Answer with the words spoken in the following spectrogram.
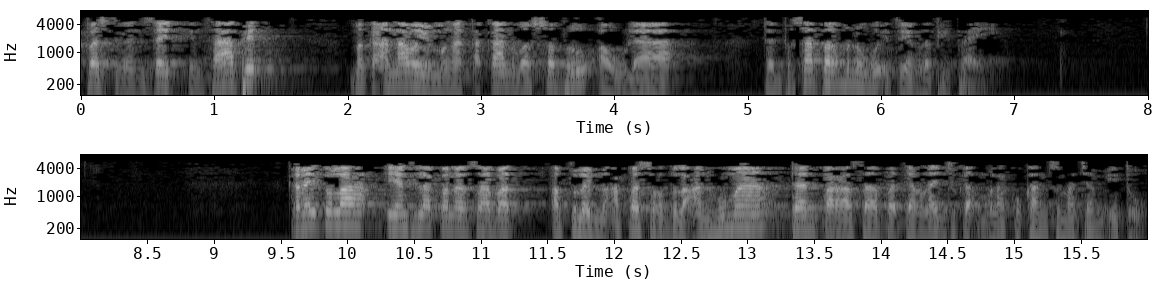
Abbas dengan Zaid bin Thabit maka An-Nawawi mengatakan wasabru aula dan bersabar menunggu itu yang lebih baik. Karena itulah yang dilakukan oleh sahabat Abdullah bin Abbas radhiallahu anhuma dan para sahabat yang lain juga melakukan semacam itu.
